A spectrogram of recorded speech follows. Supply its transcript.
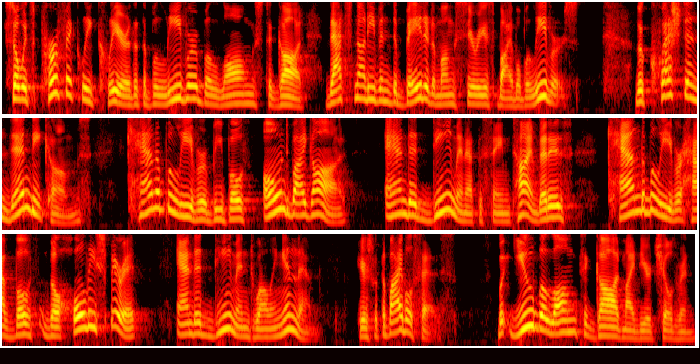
So it's perfectly clear that the believer belongs to God. That's not even debated among serious Bible believers. The question then becomes, can a believer be both owned by God and a demon at the same time? That is, can the believer have both the Holy Spirit and a demon dwelling in them? Here's what the Bible says. But you belong to God, my dear children.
